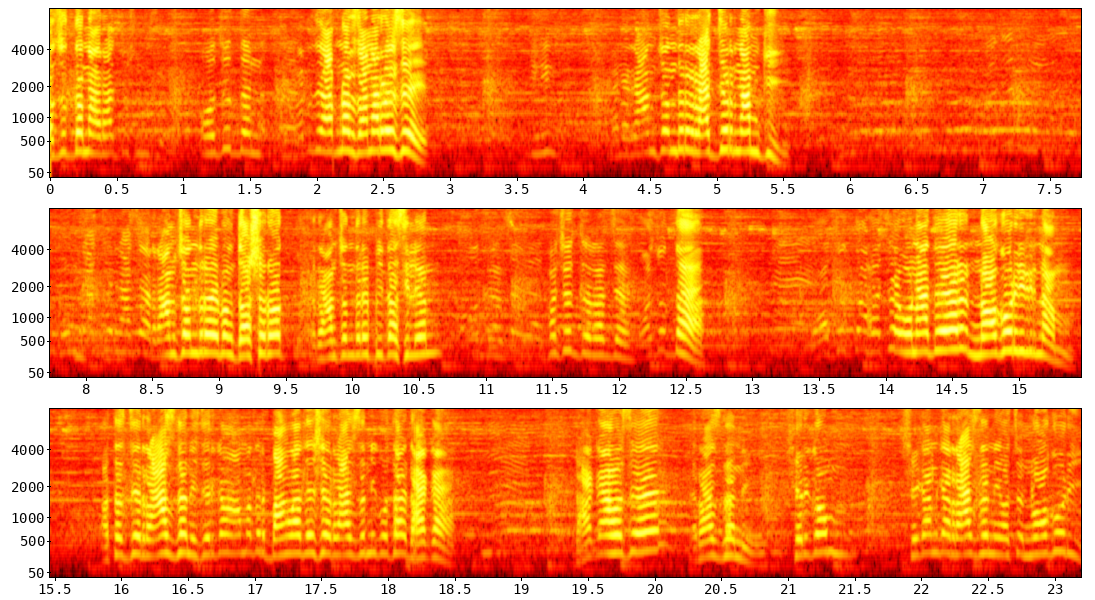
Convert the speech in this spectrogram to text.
অযোধ্যা না রাজ্য শুনেছেন? অযোধ্যা আপনার জানা রয়েছে? মানে রামচন্দ্রের রাজ্যের নাম কি? রাজা? রামচন্দ্র এবং দশরথ রামচন্দ্রের পিতা ছিলেন? অযোধ্যা রাজা। অযোধ্যা। অযোধ্যা হচ্ছে ওনাদের নগরীর নাম। অর্থাৎ যে রাজধানী যেরকম আমাদের বাংলাদেশের রাজধানী কোথায়? ঢাকা। ঢাকা হচ্ছে রাজধানী। সেরকম সেখানকার রাজধানী হচ্ছে নগরী।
